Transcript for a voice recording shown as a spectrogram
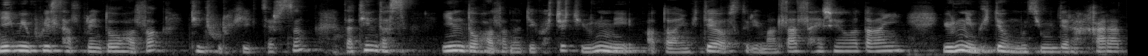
нийгмийн бүхэл салбарын дуу хоолойг тэнд хүрэхийг зорьсон. За тэнд бас энэ дуу хоолойнуудыг очиж ер нь одоо эмгтэй улс төрийн манлал хайшаа яваад байгаа юм. Ер нь эмгтэй хүмүүс юун дээр анхаарат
